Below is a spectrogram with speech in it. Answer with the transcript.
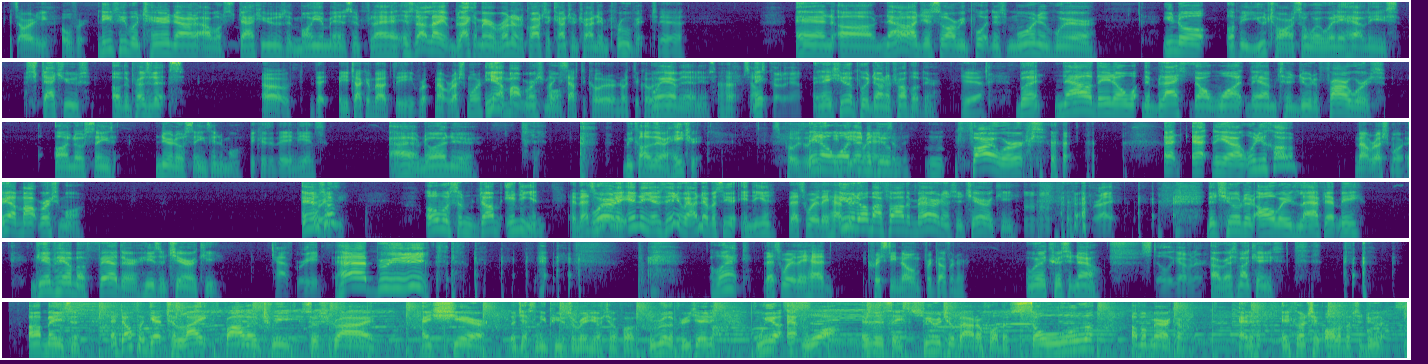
it's already over. These people are tearing down our statues and monuments and flags. It's not like black America running across the country trying to improve it. Yeah. And uh, now I just saw a report this morning where, you know, up in Utah somewhere where they have these statues of the presidents. Oh, that are you talking about the Ru- Mount Rushmore? Yeah, Mount Rushmore, Like South Dakota or North Dakota? wherever that is. Uh-huh. south They- dakota yeah They should put Donald Trump up there. Yeah. But now they don't want the blacks don't want them to do the fireworks on those things near those things anymore. Because of the Indians? I have no idea. because they're hatred. Supposedly They don't want Indian them to do fireworks at at the uh, what do you call them? Mount Rushmore. Yeah, Mount Rushmore. And Crazy. some over some dumb Indian. And that's Where where are we, the Indians anyway? I never see an Indian. that's where they have Even the, though my father married us a Cherokee, right the children always laughed at me. Give him a feather, he's a Cherokee. half breed Half breed. what? that's where they had Kristi Noem for governor. Where's Chrissy now? still the governor I rest my case. Amazing. And don't forget to like, follow, tweet, subscribe, and share the Jesse Lee Peterson radio show, folks. We really appreciate it. We are at war. It is a spiritual battle for the soul of America. And it's going to take all of us to do it.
